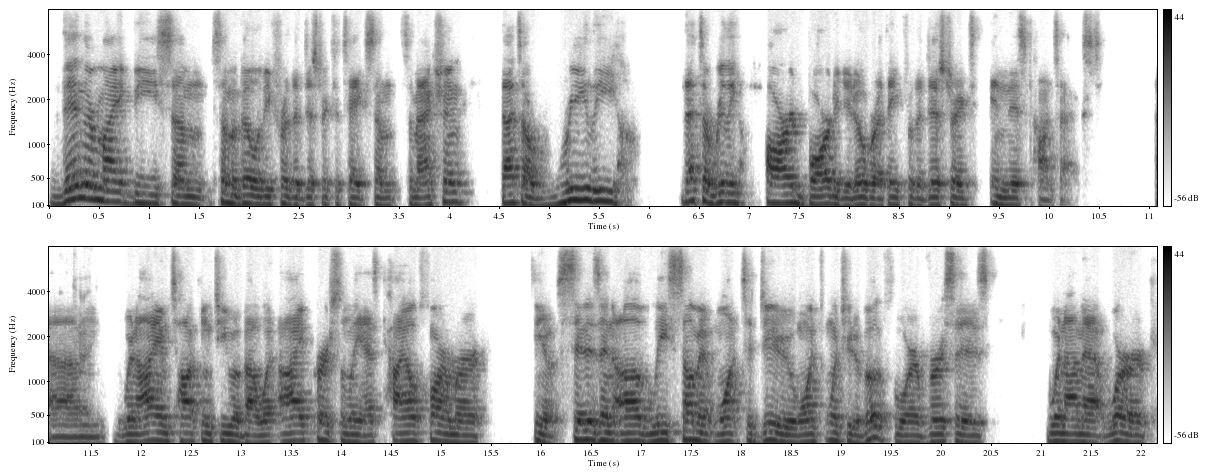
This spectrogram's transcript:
then there might be some some ability for the district to take some some action. That's a really that's a really hard bar to get over, I think, for the district in this context. Um, okay. When I am talking to you about what I personally, as Kyle Farmer, you know, citizen of Lee's Summit, want to do, want want you to vote for, versus when I'm at work,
